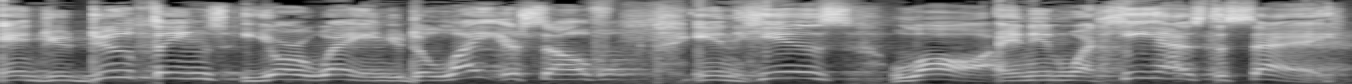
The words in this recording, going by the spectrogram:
and you do things your way and you delight yourself in His law and in what He has to say,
